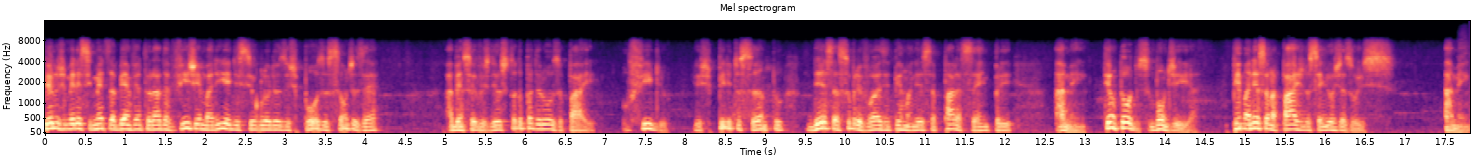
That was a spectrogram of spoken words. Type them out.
pelos merecimentos da bem-aventurada Virgem Maria e de seu glorioso esposo São José. Abençoe-vos Deus Todo-Poderoso, Pai, o Filho e o Espírito Santo, desça sobre vós e permaneça para sempre. Amém. Tenham todos um bom dia. Permaneçam na paz do Senhor Jesus. Amém.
